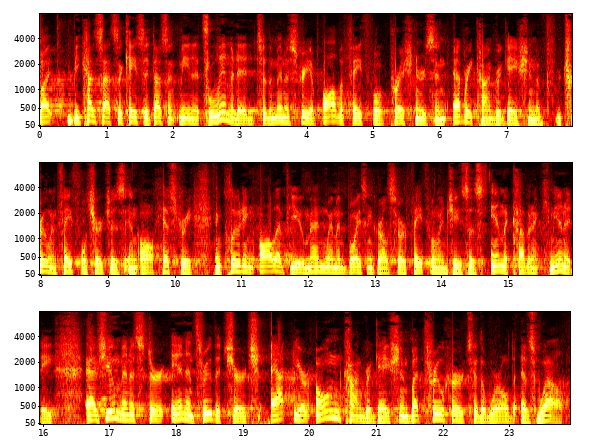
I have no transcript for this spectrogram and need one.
but because that's the case, it doesn't mean it's limited to the ministry of all the faithful parishioners in every congregation of true and faithful churches in all history, including all of you, men, women, boys, and girls who are faithful in Jesus in the covenant community, as you minister in and through the church at your own congregation, but through her to the world as well.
